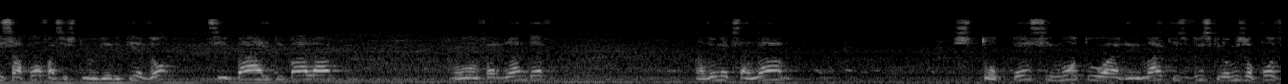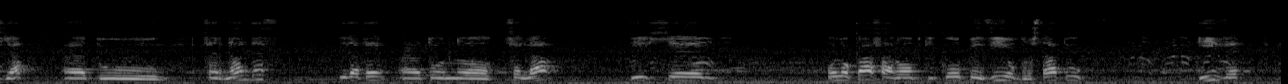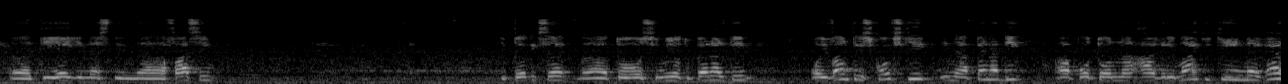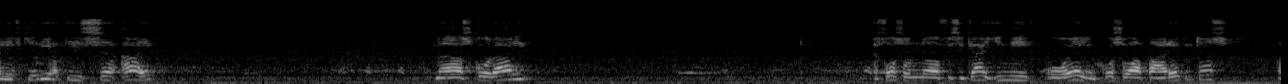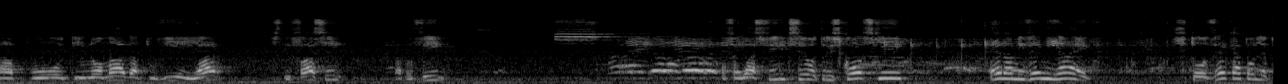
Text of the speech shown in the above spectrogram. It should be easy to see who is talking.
Speaker 1: της απόφασης του διαιτητή εδώ τσιμπάει την μπάλα ο Φερνάντεθ. Να δούμε ξανά. Στο πέσιμο του ο Αγριμάκης βρίσκει νομίζω πόδια ε, του Φερνάντεθ. Είδατε ε, τον ε, Φελά. Είχε ολοκάθαρο οπτικό πεδίο μπροστά του. Είδε τι έγινε στην φάση υπέδειξε το σημείο του πέναλτι. Ο Ιβάν Τρισκόφσκι είναι απέναντι από τον Αγριμάκη και η μεγάλη ευκαιρία της ΑΕΚ να σκοράρει. Εφόσον φυσικά γίνει ο έλεγχος, ο απαραίτητος από την ομάδα του VAR στη φάση θα δοθεί. Ο Φελάς φύριξε, ο Τρισκόφσκι 1-0 η ΑΕΚ. Στο 10ο λεπτό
